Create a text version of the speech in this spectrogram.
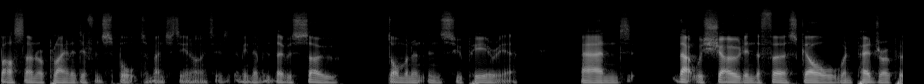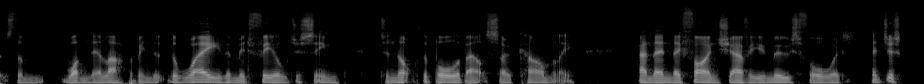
Barcelona playing a different sport to Manchester United. I mean, they were, they were so dominant and superior, and that was showed in the first goal when Pedro puts them 1 0 up. I mean, the, the way the midfield just seemed to knock the ball about so calmly. And then they find Xavi who moves forward and just,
